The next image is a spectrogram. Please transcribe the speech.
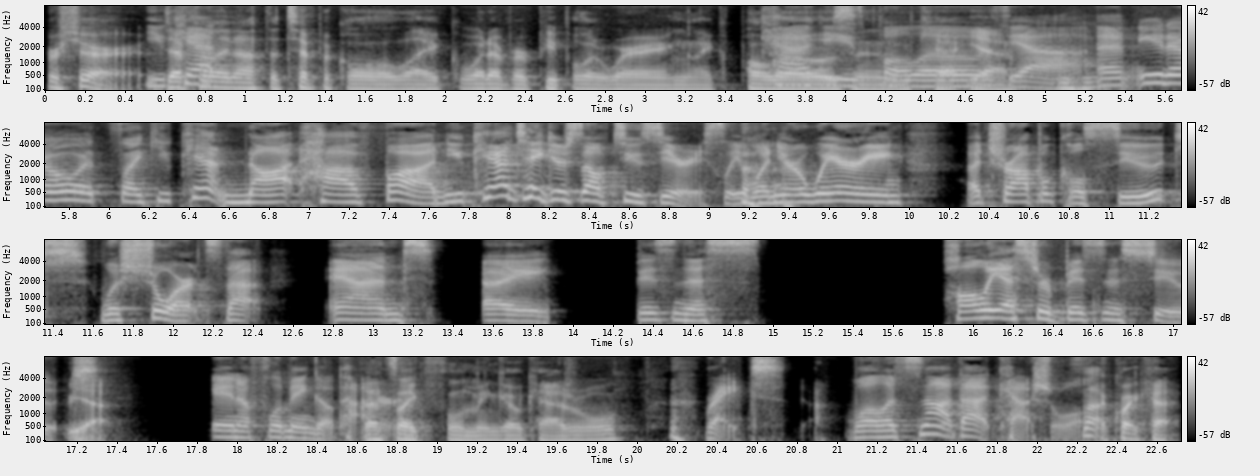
For sure. You Definitely can't- the typical like whatever people are wearing, like polos Khakis, and ca- polos, yeah, Mhm. and you know, it's like you can't not have fun. You can't take yourself too seriously when you're wearing a tropical suit with shorts that and a business polyester business suit. Yeah. in a flamingo pattern. That's like flamingo casual. right. Yeah. Well, it's not that casual. It's not quite. Ca-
